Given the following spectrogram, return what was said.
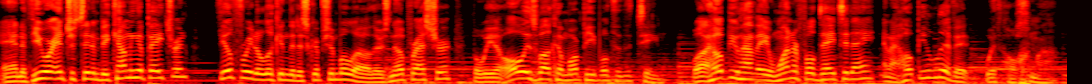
And if you are interested in becoming a patron, feel free to look in the description below. There's no pressure, but we always welcome more people to the team. Well, I hope you have a wonderful day today, and I hope you live it with Hochma.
